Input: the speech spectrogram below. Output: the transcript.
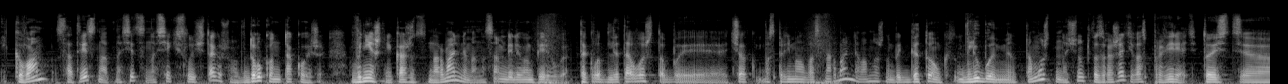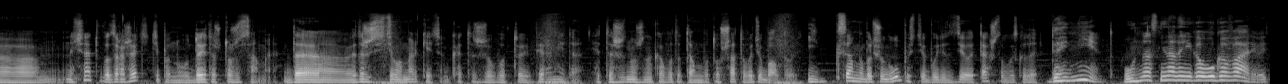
и к вам, соответственно, относиться на всякий случай так, что вдруг он такой же. Внешне кажется нормальным, а на самом деле вампирюга. Так вот, для того, чтобы человек воспринимал вас нормально, вам нужно быть готовым в любой момент к тому, что начнут возражать и вас проверять. То есть э, начинают возражать, типа, ну да это же то же самое. Да это же сетевой маркетинг, это же вот пирамида. Это же нужно кого-то там вот ушатывать, убалтывать. И самой большой глупостью будет сделать так, чтобы вы сказали, да нет, у нас не надо никого уговаривать.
